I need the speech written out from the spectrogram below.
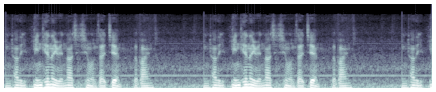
明天的明天的元大旗新闻再见，拜拜。明天的明天的元大期新闻再见，拜拜。明天的明。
